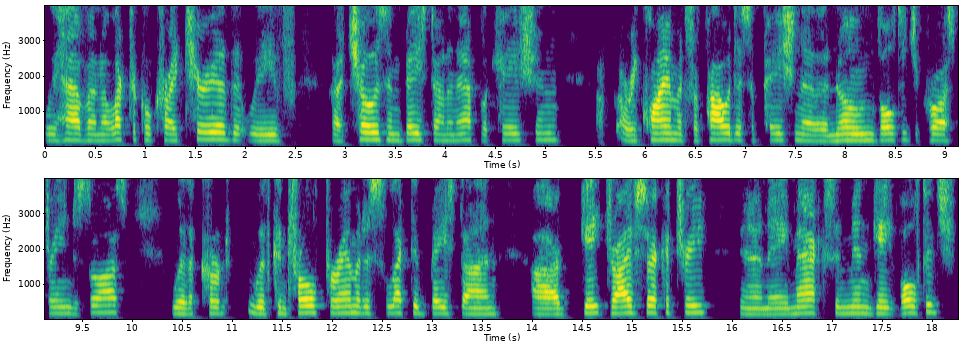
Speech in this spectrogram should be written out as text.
We have an electrical criteria that we've uh, chosen based on an application, a, a, requirement for power dissipation at a known voltage across drain to source, with, a, with control parameters selected based on our gate drive circuitry and a max and min gate voltage.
